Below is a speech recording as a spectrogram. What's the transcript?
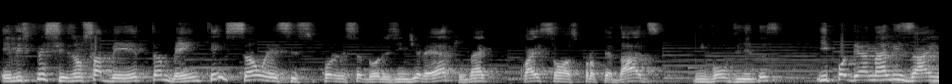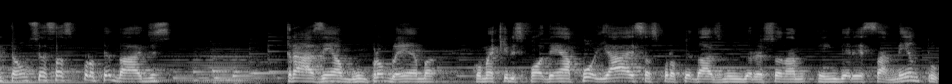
eles precisam saber também quem são esses fornecedores indiretos, né? quais são as propriedades envolvidas e poder analisar então se essas propriedades trazem algum problema, como é que eles podem apoiar essas propriedades no endereçamento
